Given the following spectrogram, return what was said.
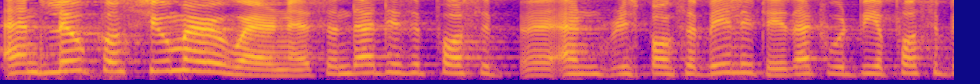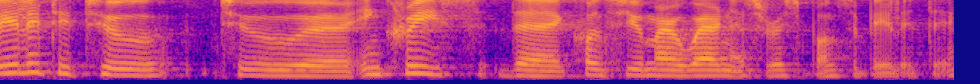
And low consumer awareness, and that is a possi- uh, and responsibility, that would be a possibility to, to uh, increase the consumer awareness responsibility.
